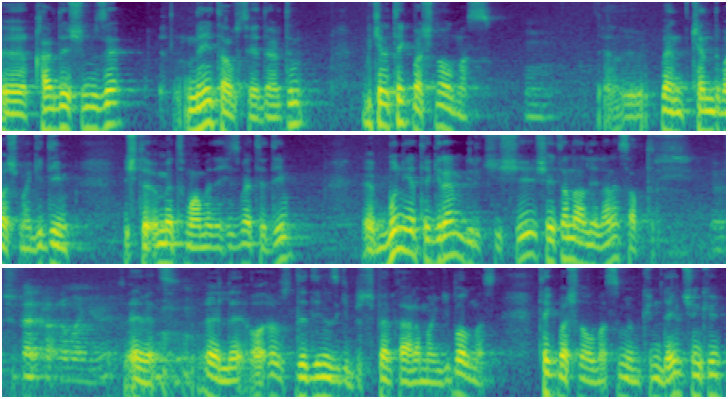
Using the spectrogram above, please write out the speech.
e, kardeşimize neyi tavsiye ederdim? Bir kere tek başına olmaz. Yani ben kendi başıma gideyim, işte ümmet Muhammed'e hizmet edeyim. E, bu niyete giren bir kişi şeytan aleyhine saptırır. Böyle süper kahraman gibi. Evet, öyle o, dediğiniz gibi süper kahraman gibi olmaz. Tek başına olması mümkün değil çünkü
